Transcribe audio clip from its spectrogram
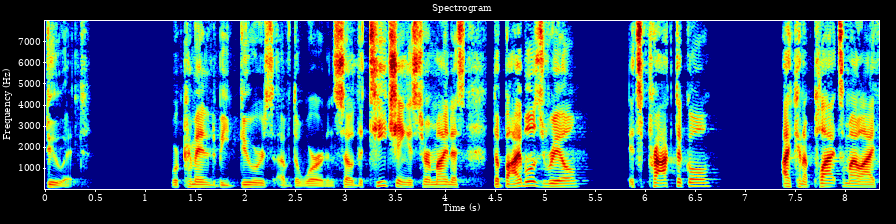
do it. We're commanded to be doers of the word. And so the teaching is to remind us the Bible is real, it's practical, I can apply it to my life,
